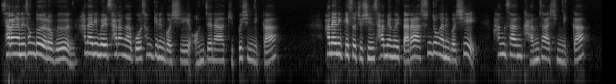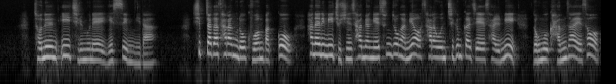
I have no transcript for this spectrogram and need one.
사랑하는 성도 여러분, 하나님을 사랑하고 섬기는 것이 언제나 기쁘십니까? 하나님께서 주신 사명을 따라 순종하는 것이 항상 감사하십니까? 저는 이 질문에 예스입니다. 십자가 사랑으로 구원받고 하나님이 주신 사명에 순종하며 살아온 지금까지의 삶이 너무 감사해서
